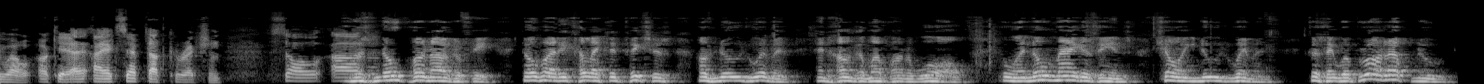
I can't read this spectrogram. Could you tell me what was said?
well. Okay, I, I accept that correction. So uh, There was no pornography. Nobody collected pictures of nude women and hung them up on a wall. There were no magazines showing nude women because they were brought up nude.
